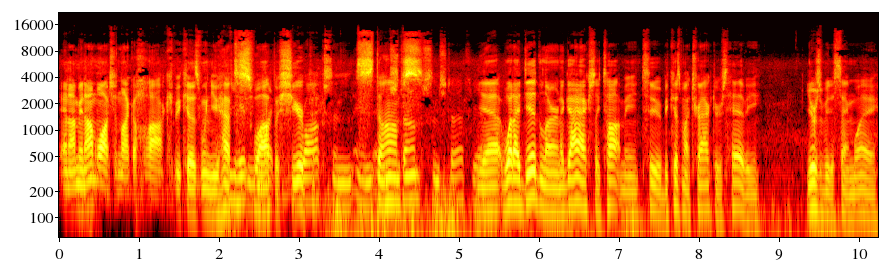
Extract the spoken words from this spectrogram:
and I mean, I'm watching like a hawk because when you have You to swap like, a shear pin, rocks and, and, and stumps. stumps and stuff. Yeah, what I did learn, a guy actually taught me too, because my tractor's heavy. Yours will be the same way.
